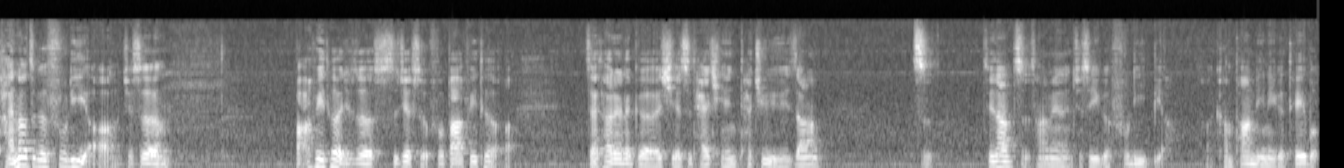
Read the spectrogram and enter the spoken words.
谈到这个复利啊，就是巴菲特，就是世界首富巴菲特啊。在他的那个写字台前，他就有一张纸，这张纸上面呢就是一个复利表，compounding 的一个 table。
